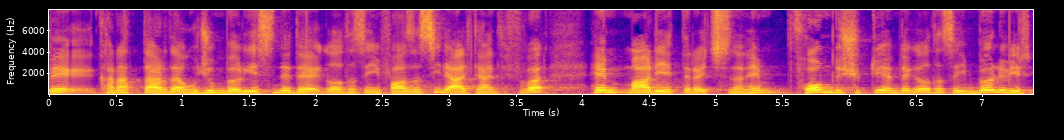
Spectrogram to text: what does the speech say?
ve kanatlarda hücum bölgesinde de Galatasaray'ın fazlasıyla alternatifi var. Hem maliyetler açısından hem form düşüklüğü hem de Galatasaray'ın böyle bir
